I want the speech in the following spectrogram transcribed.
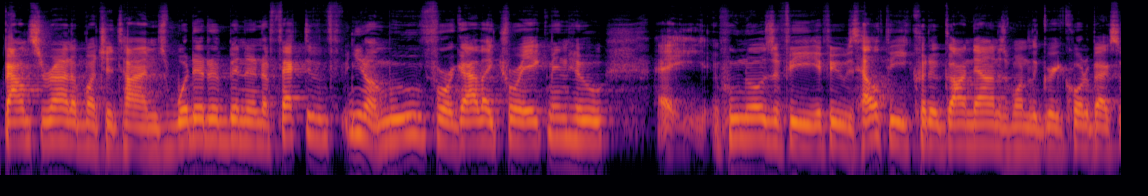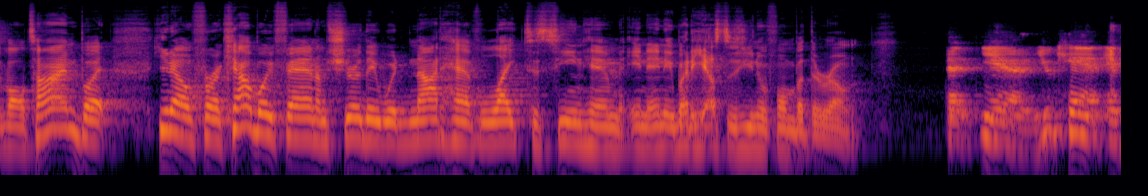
bounced around a bunch of times. Would it have been an effective, you know, move for a guy like Troy Aikman, who, hey, who knows if he if he was healthy, could have gone down as one of the great quarterbacks of all time. But you know, for a Cowboy fan, I'm sure they would not have liked to seen him in anybody else's uniform but their own. Uh, yeah, you can't. If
